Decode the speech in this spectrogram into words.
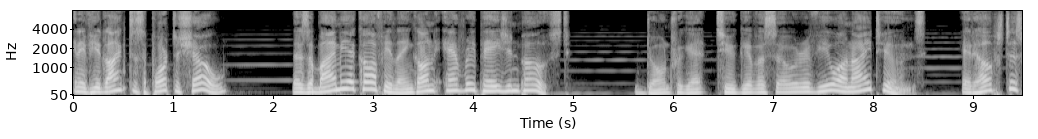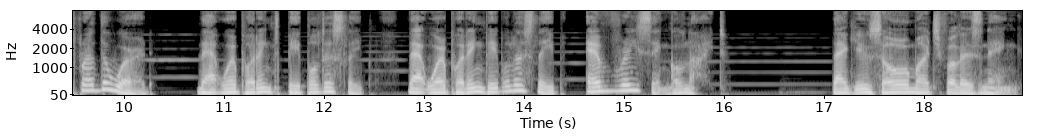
And if you'd like to support the show, there's a Buy Me a Coffee link on every page and post. Don't forget to give us a review on iTunes. It helps to spread the word that we're putting people to sleep, that we're putting people to sleep every single night. Thank you so much for listening.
